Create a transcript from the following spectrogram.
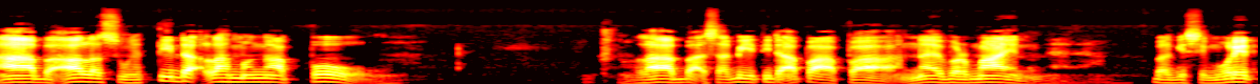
Allah sungguh tidaklah mengapo labak sabi tidak apa-apa never mind bagi si murid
